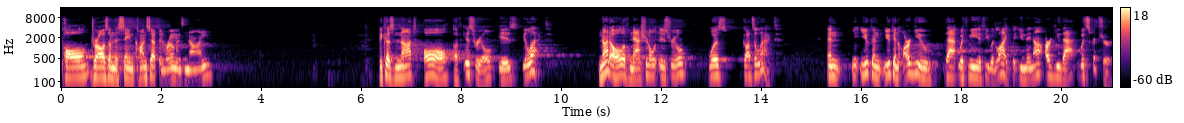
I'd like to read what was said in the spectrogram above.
Paul draws on the same concept in Romans 9. Because not all of Israel is elect. Not all of national Israel was God's elect. And you can, you can argue that with me if you would like, but you may not argue that with Scripture.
